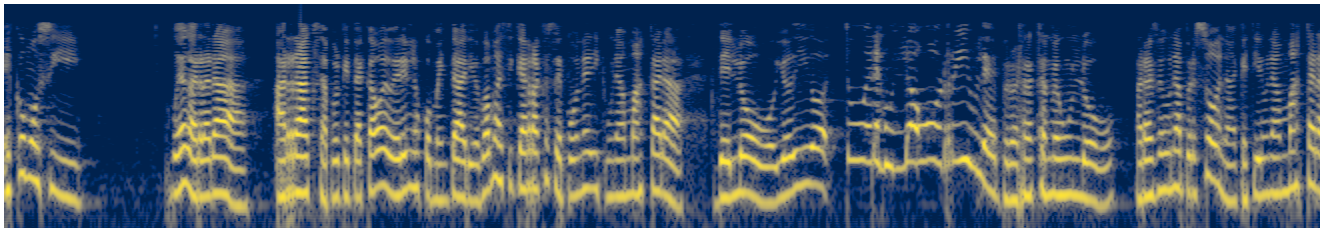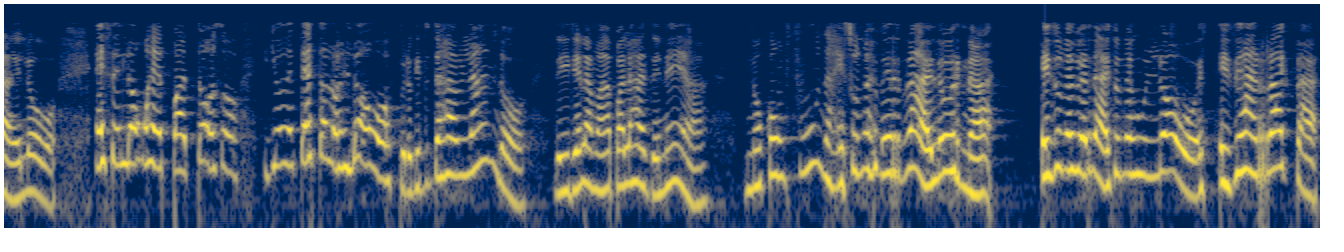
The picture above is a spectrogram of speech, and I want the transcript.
Es como si voy a agarrar a, Raxa, porque te acabo de ver en los comentarios. Vamos a decir que Raxa se pone una máscara de lobo. Yo digo, tú eres un lobo horrible, pero Raxa no es un lobo. Raxa es una persona que tiene una máscara de lobo. Ese lobo es espantoso y yo detesto a los lobos. ¿Pero qué tú estás hablando? Le diría la amada Palas Atenea. No confundas, eso no es verdad, Lorna. Eso no es verdad, eso no es un lobo. Ese es Arraxa,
